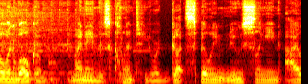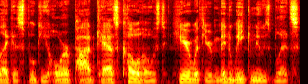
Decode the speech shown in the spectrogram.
Hello and welcome. My name is Clint, your gut spilling, news slinging, I Like a Spooky Horror podcast co host, here with your midweek news blitz.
